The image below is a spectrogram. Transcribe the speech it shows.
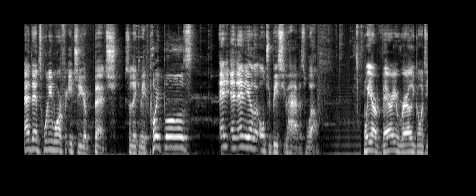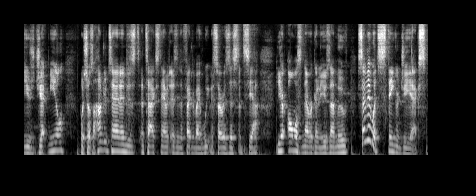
and then 20 more for each of your bench. So they can be Poipoles, and, and any other Ultra Beasts you have as well. We are very rarely going to use Jet Needle, which does 110 and his attacks damage isn't affected by weakness or resistance. Yeah, you're almost never going to use that move. Same thing with Stinger GX.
